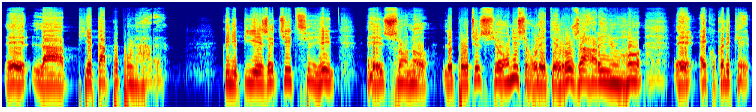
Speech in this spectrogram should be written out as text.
eh, la pietà popolare. Quindi i pii esercizi eh, sono le processioni, se volete il rosario, eh, ecco quelle che,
